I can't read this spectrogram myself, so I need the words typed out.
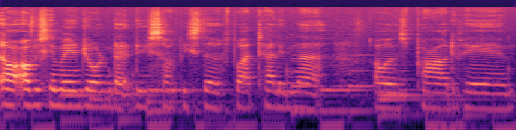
Obviously me and Jordan don't do soppy stuff, but I tell him that I was proud of him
